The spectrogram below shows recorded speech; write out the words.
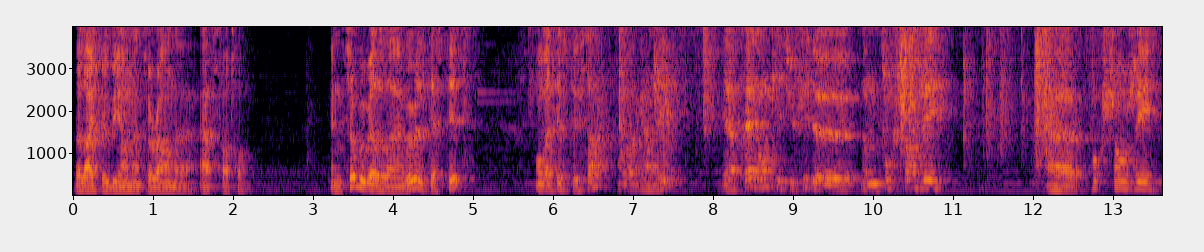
The light will be on at around uh, half throttle. And so we will, uh, we will test it. On va tester ça, on va regarder. Et après, donc, il suffit de, donc, pour changer, euh, pour changer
